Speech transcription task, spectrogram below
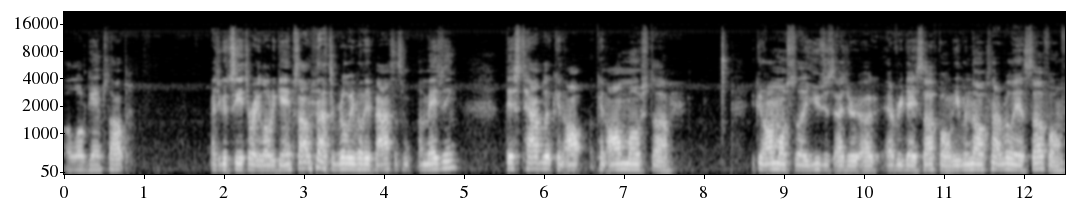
I'll load GameStop. As you can see, it's already loaded GameStop. That's really, really fast. It's amazing. This tablet can al can almost uh, you can almost uh, use this as your uh, everyday cell phone, even though it's not really a cell phone.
